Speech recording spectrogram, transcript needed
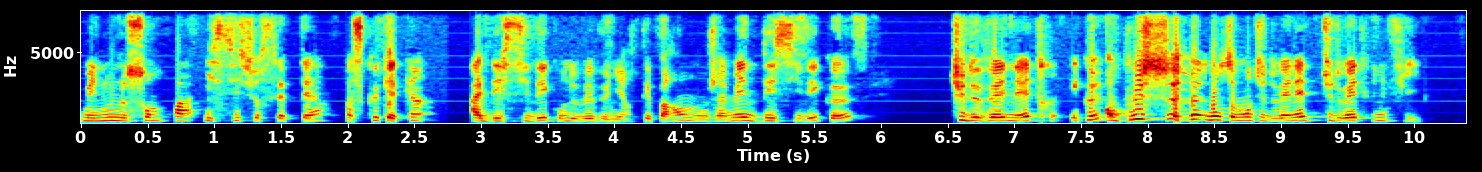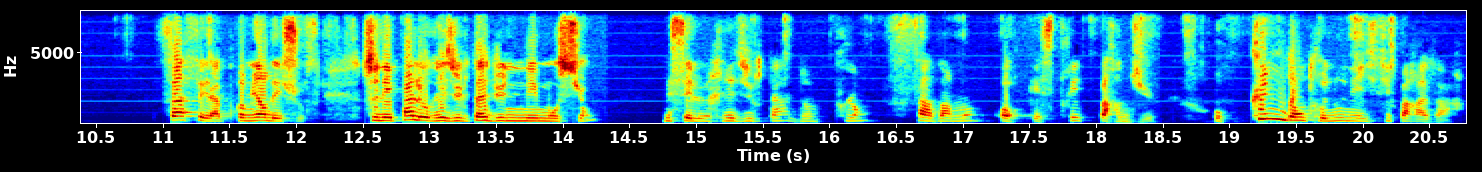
mais nous ne sommes pas ici sur cette terre parce que quelqu'un a décidé qu'on devait venir. Tes parents n'ont jamais décidé que tu devais naître et que, en plus, non seulement tu devais naître, tu devais être une fille. Ça, c'est la première des choses. Ce n'est pas le résultat d'une émotion, mais c'est le résultat d'un plan savamment orchestré par Dieu. Aucune d'entre nous n'est ici par hasard.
